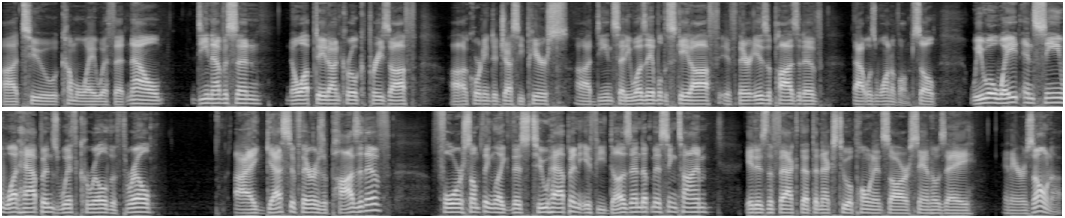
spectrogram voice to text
uh, to come away with it. Now, Dean Evason, no update on Kirill Kaprizov. Uh, according to Jessi Pierce, uh, Dean said he was able to skate off. If there is a positive, that was one of them. So we will wait and see what happens with Kirill the Thrill. I guess if there is a positive for something like this to happen, if he does end up missing time, it is the fact that the next two opponents are San Jose and Arizona.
